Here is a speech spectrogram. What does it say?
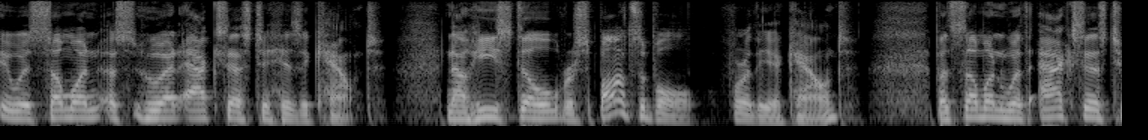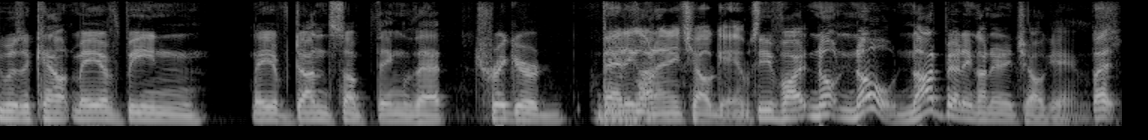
it was someone who had access to his account. Now he's still responsible for the account, but someone with access to his account may have been may have done something that triggered Betting on NHL games. the no, no, not betting on NHL games. But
